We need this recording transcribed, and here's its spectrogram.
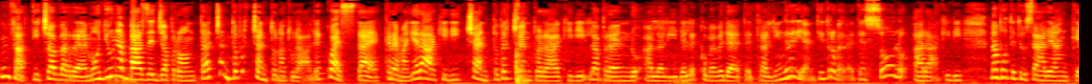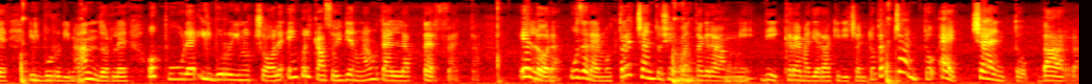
Infatti ci avvarremo di una base già pronta 100% naturale. Questa è crema di arachidi 100% arachidi, la prendo alla Lidl e come vedete tra gli ingredienti troverete solo arachidi, ma potete usare anche il burro di mandorle oppure il burro di nocciole e in quel caso vi viene una Nutella perfetta. E allora useremo 350 g di crema di arachidi 100% e 100 barra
